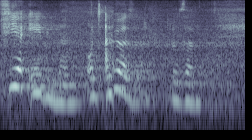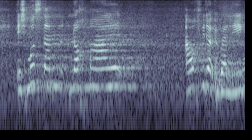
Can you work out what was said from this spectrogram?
vier Ebenen und an Hörlose. Ich muss dann nochmal auch wieder überlegen,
